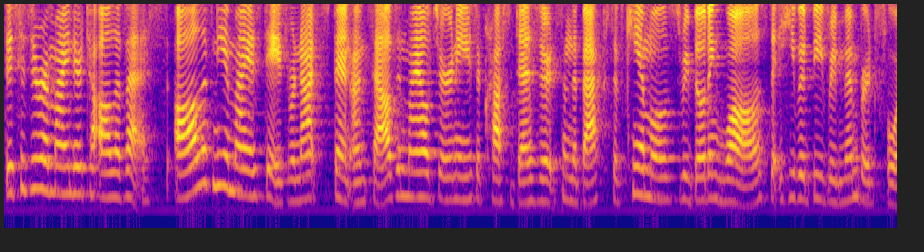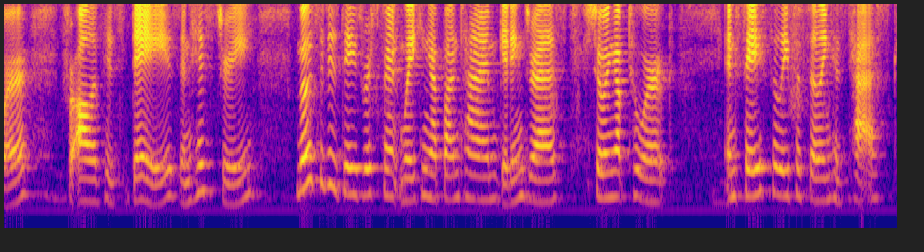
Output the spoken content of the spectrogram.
This is a reminder to all of us. All of Nehemiah's days were not spent on thousand mile journeys across deserts on the backs of camels rebuilding walls that he would be remembered for for all of his days in history. Most of his days were spent waking up on time, getting dressed, showing up to work, and faithfully fulfilling his task.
